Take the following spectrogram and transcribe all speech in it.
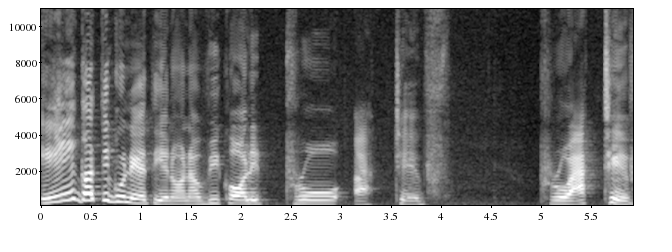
ඒ ගතිගුණය තියෙනවා නම් we call it proactive. proactive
